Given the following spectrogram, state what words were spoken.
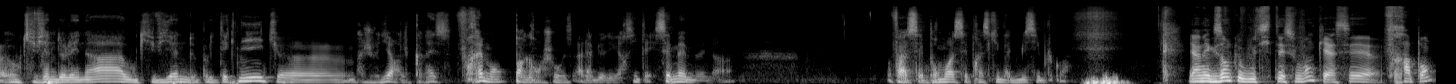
euh, ou qui viennent de l'ENA, ou qui viennent de Polytechnique, euh, bah, je veux dire, elles connaissent vraiment pas grand-chose à la biodiversité. C'est même une... Enfin, c'est pour moi, c'est presque inadmissible. Quoi. Il y a un exemple que vous citez souvent qui est assez frappant,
